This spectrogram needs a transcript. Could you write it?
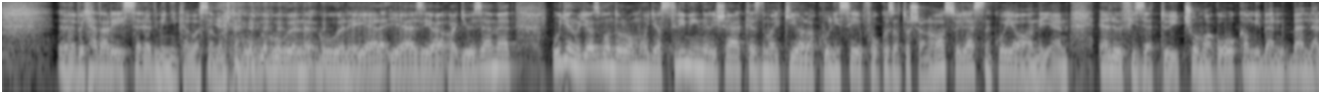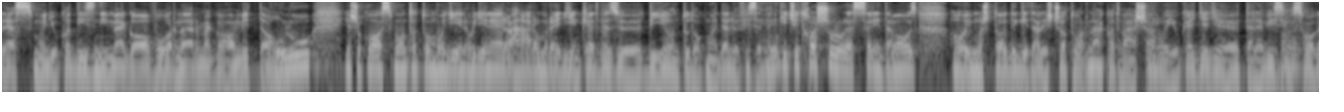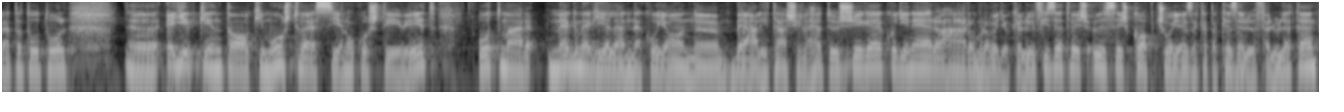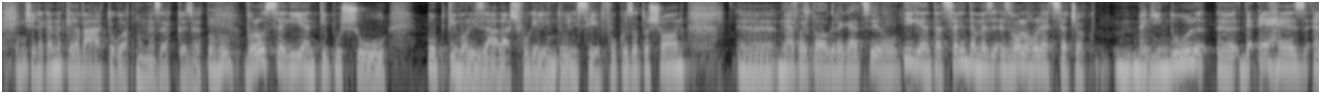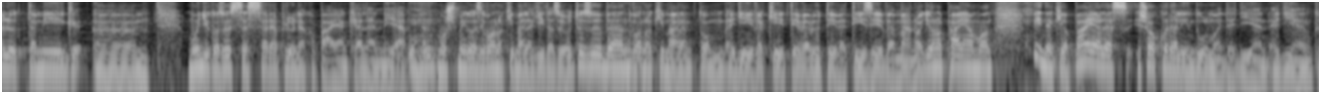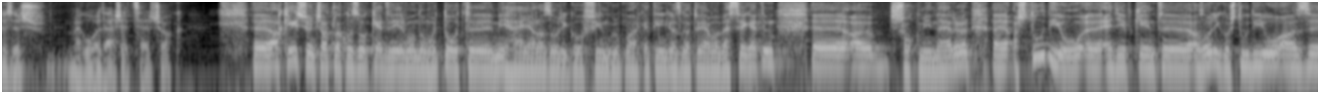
vagy hát a részeredmény inkább azt most a Google, Google, Google-nél jel, jelzi a, a győzelmet. Ugyanúgy azt gondolom, hogy a streamingnél is elkezd majd kialakulni szép fokozatosan az, hogy lesznek olyan ilyen előfizetői csomagok, amiben benne lesz mondjuk a Disney, meg a Warner, meg a, mit a Hulu, és akkor azt mondhatom, hogy én, hogy én erre a háromra egy ilyen kedvező díjon tudok majd előfizetni. Kicsit hasonló lesz szerintem ahhoz, ahogy most a digitális csatornákat vásároljuk egy-egy televíziós uh-huh. szolgáltatótól. Egyébként, aki most vesz ilyen okos tévét, ott már meg-megjelennek olyan beállítási lehetőségek, hogy én erre a háromra vagyok előfizetve, és össze is kapcsolja ezeket a kezelőfelületen, uh-huh. és nekem meg kell váltogatnom ezek között. Uh-huh. Valószínűleg ilyen típusú optimalizálás fog elindulni uh-huh. szép fokozatosan. Mert Egyfajta agregáció? Igen, tehát szerintem ez, ez valahol egyszer csak megindul, de ehhez előtte még mondjuk az összes szereplőnek a pályán kell lennie. Uh-huh. Tehát most még azért van, aki melegít az öltözőben, uh-huh. van, aki már nem tudom, egy éve, két éve, öt éve, tíz éve már nagyon a pályán van. Mindenki a pályán lesz, és akkor elindul majd egy ilyen, egy ilyen közös megoldás egyszer csak. A későn csatlakozó kedvéért mondom, hogy Tóth Mihályal, az Origo Film Group marketing igazgatójával beszélgetünk sok mindenről. A stúdió egyébként, az Origo stúdió az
